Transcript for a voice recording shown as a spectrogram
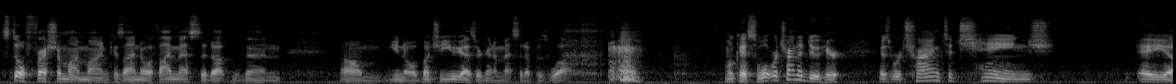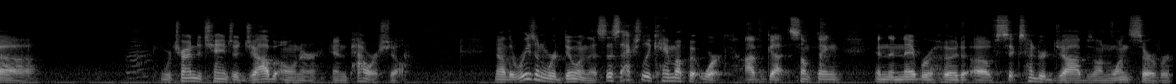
still fresh in my mind because I know if I messed it up, then um, you know a bunch of you guys are going to mess it up as well. okay, so what we're trying to do here is we're trying to change a uh, we're trying to change a job owner in PowerShell. Now the reason we're doing this, this actually came up at work. I've got something in the neighborhood of 600 jobs on one server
